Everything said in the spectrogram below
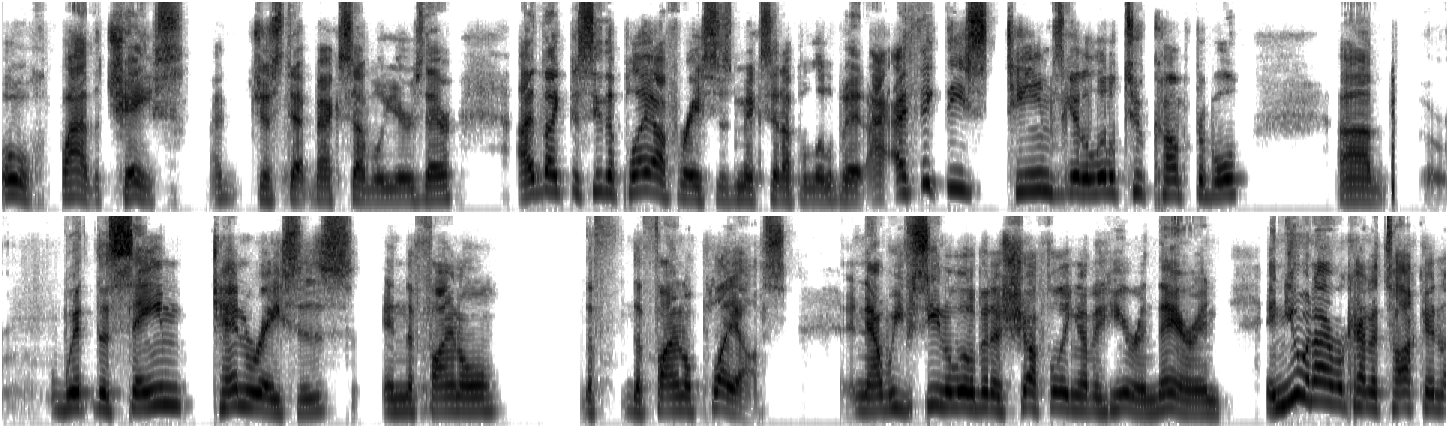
Oh, wow, the chase! I just stepped back several years there. I'd like to see the playoff races mix it up a little bit. I, I think these teams get a little too comfortable uh, with the same 10 races in the final the, the final playoffs. Now we've seen a little bit of shuffling of it here and there, and and you and I were kind of talking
